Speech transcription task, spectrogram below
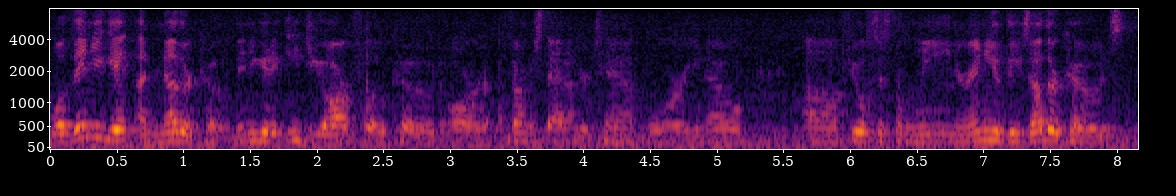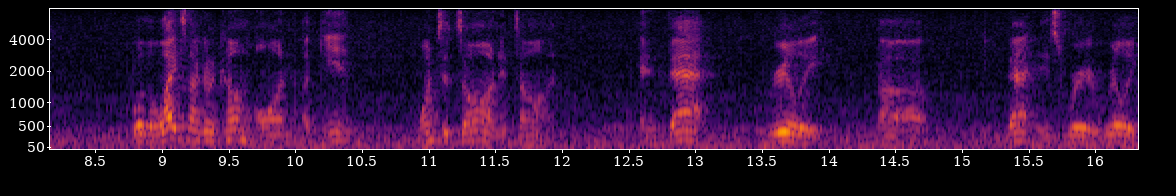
Well, then you get another code. Then you get an EGR flow code or a thermostat under temp or you know, uh, fuel system lean or any of these other codes. Well, the light's not going to come on again. Once it's on, it's on, and that really. Uh, that is where it really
